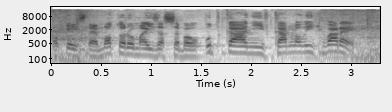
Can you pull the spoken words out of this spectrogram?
Hokejisté motoru mají za sebou utkání v Karlových Varech.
